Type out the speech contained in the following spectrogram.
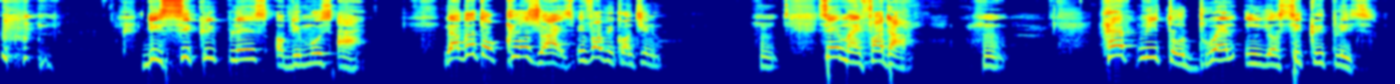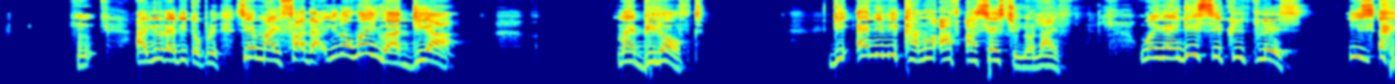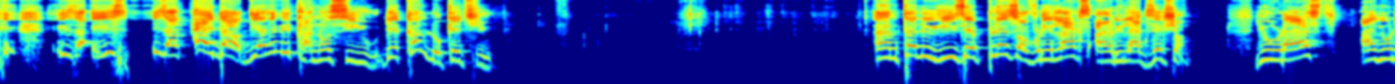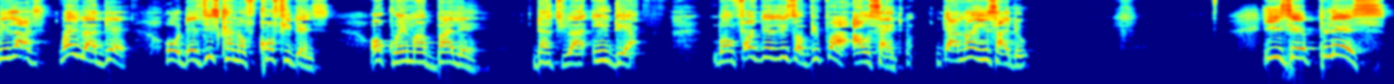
the secret place of the Most High. You are going to close your eyes before we continue. Hmm. Say, My Father, hmm. help me to dwell in your secret place. Hmm. Are you ready to pray? Say, My Father, you know, when you are dear, my beloved, the enemy cannot have access to your life. When you are in this secret place, is is is is an hideout. The enemy cannot see you. They can't locate you. I am telling you, it's a place of relax and relaxation. You rest and you relax. When you are there, oh, there's this kind of confidence. Okwema Bale, that you are in there. But unfortunately, some people are outside. They are not inside though. It's a place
